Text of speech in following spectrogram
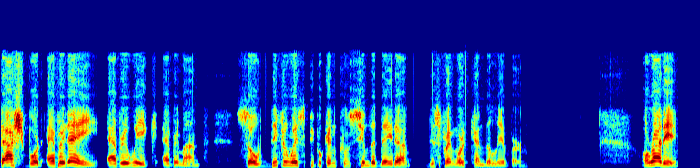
dashboard every day, every week, every month. So different ways people can consume the data this framework can deliver. Alrighty,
